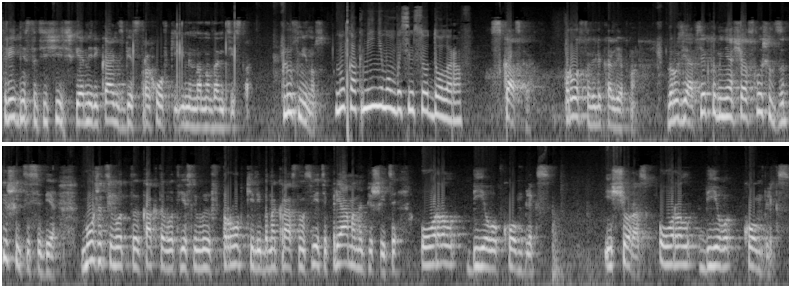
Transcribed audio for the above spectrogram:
среднестатистический американец без страховки именно на дантиста? Плюс-минус. Ну, как минимум 800 долларов. Сказка. Просто великолепно. Друзья, все, кто меня сейчас слышит, запишите себе. Можете вот как-то вот, если вы в пробке либо на красном свете, прямо напишите Oral Biocomplex. Еще раз, Oral Biocomplex.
